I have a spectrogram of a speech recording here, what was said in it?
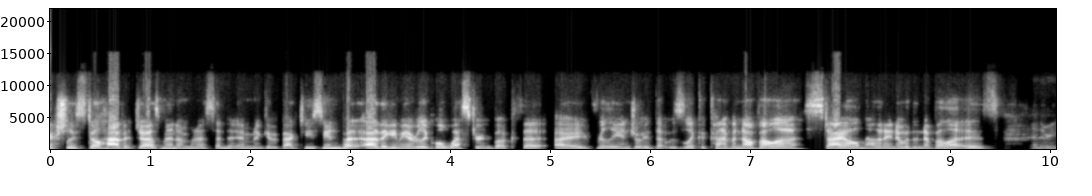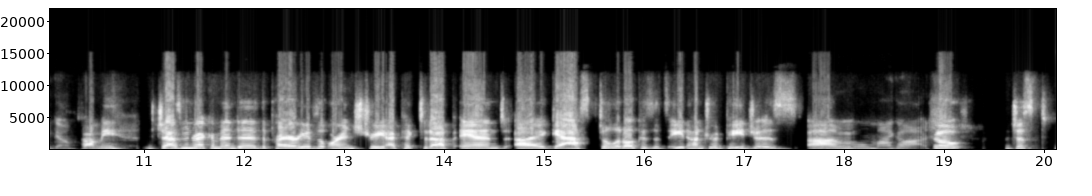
actually still have it, Jasmine. I'm gonna send it, I'm gonna give it back to you soon. But uh, they gave me a really cool Western book that I really enjoyed that was like a kind of a novella style. Now that I know what a novella is. Yeah, there you go. Taught me. Jasmine recommended The Priory of the Orange Tree. I picked it up and I gasped a little because it's 800 pages. Um oh my gosh. So just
